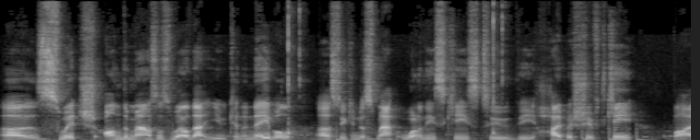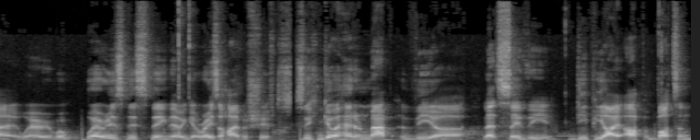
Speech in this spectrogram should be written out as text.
uh, switch on the mouse as well that you can enable. Uh, so you can just map one of these keys to the hypershift key by where, where is this thing? There we go, Razer Hypershift. So you can go ahead and map the, uh, let's say the DPI up button.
